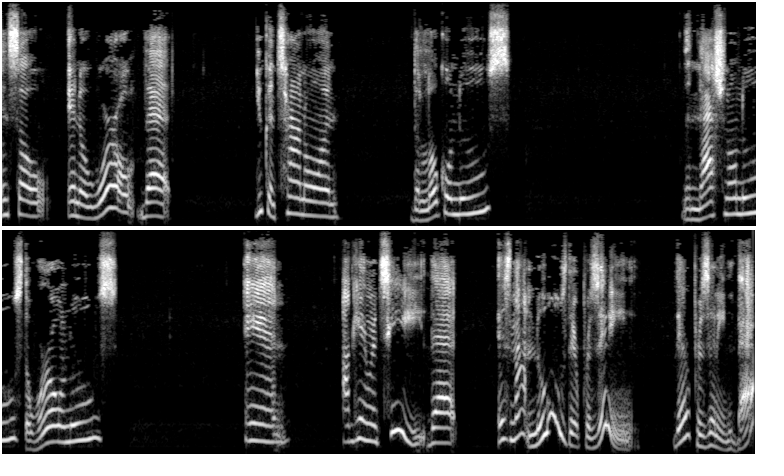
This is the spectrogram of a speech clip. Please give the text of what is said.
And so, in a world that you can turn on the local news, the national news, the world news, and I guarantee that it's not news they're presenting. They're presenting bad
